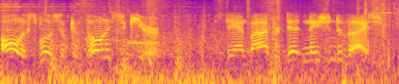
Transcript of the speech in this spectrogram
All explosive components secure. Stand by for detonation device.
